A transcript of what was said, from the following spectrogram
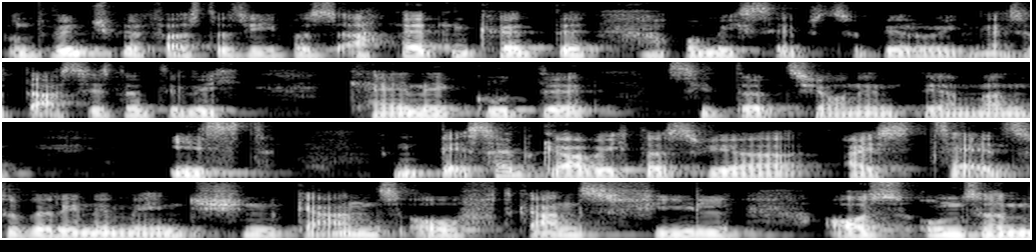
und wünsche mir fast, dass ich was arbeiten könnte, um mich selbst zu beruhigen. Also das ist natürlich keine gute Situation, in der man ist. Und deshalb glaube ich, dass wir als zeitsouveräne Menschen ganz oft ganz viel aus unseren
